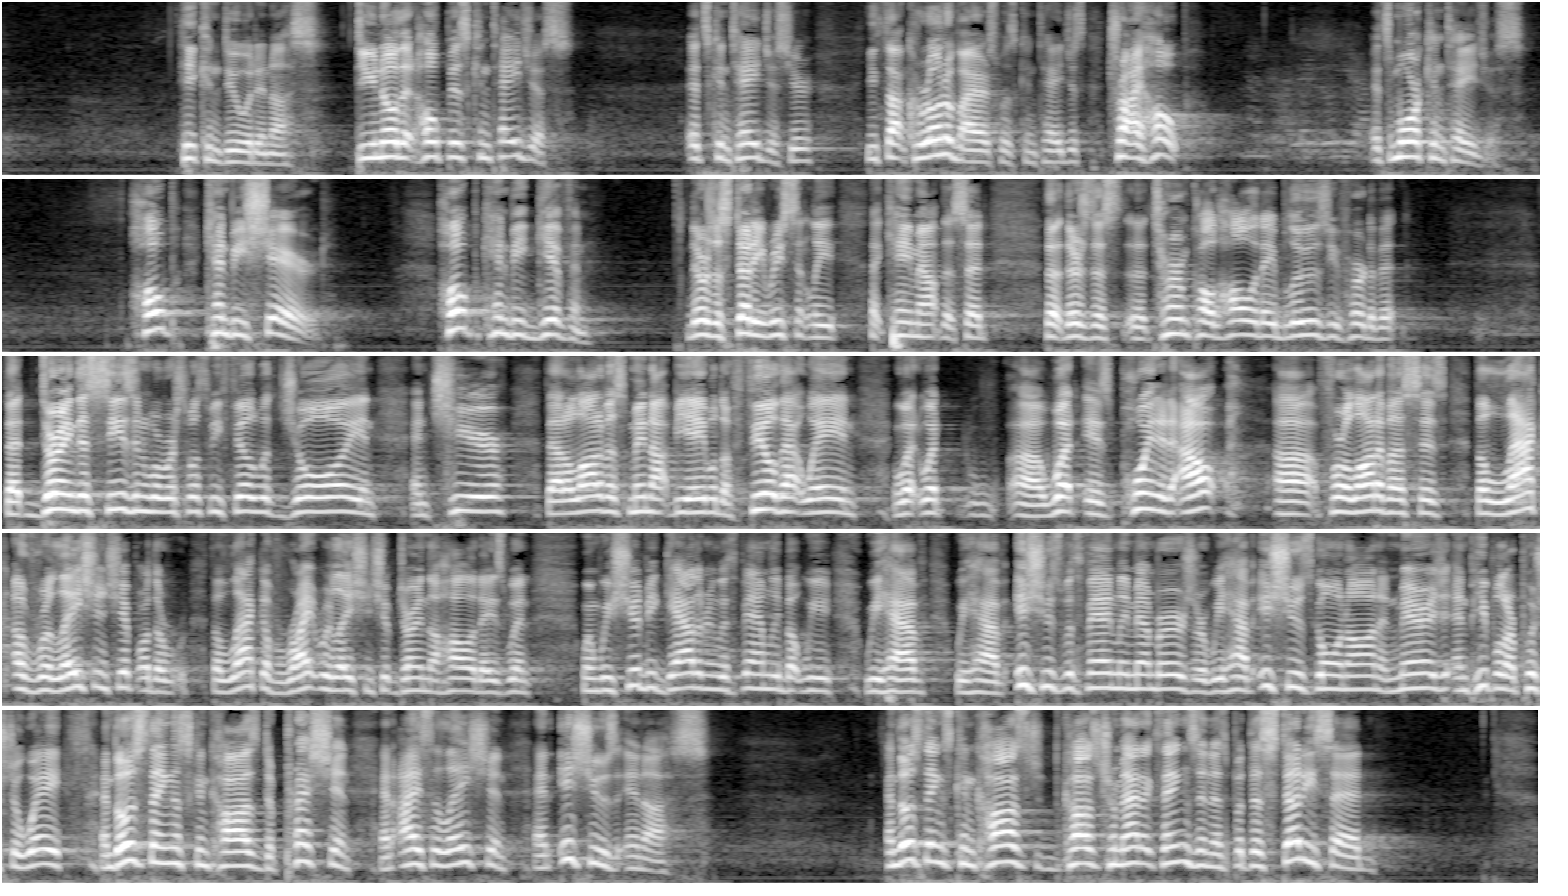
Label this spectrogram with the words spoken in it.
He can do it in us. Do you know that hope is contagious? It's contagious. You're, you thought coronavirus was contagious. Try hope, it's more contagious. Hope can be shared, hope can be given. There was a study recently that came out that said that there's this term called holiday blues. You've heard of it. That during this season where we're supposed to be filled with joy and, and cheer, that a lot of us may not be able to feel that way. And what, what, uh, what is pointed out uh, for a lot of us is the lack of relationship or the, the lack of right relationship during the holidays when when we should be gathering with family, but we, we, have, we have issues with family members or we have issues going on in marriage and people are pushed away. And those things can cause depression and isolation and issues in us. And those things can cause, cause traumatic things in us. But the study said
